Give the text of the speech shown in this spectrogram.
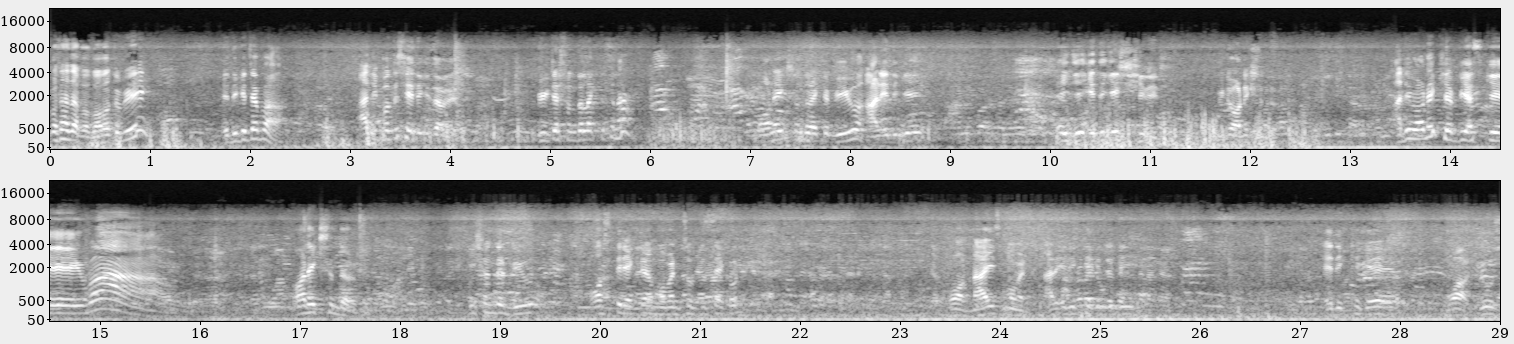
কোথায় যাবা বাবা তুমি? এদিকে যাবা? আদিব বলতেছে এদিকে যাবে। ভিউটা সুন্দর লাগতেছে না? অনেক সুন্দর একটা ভিউ। আর এদিকে, এই যে এদিকে সিঁড়ির ভিউটা অনেক সুন্দর। আদিব অনেক হ্যাপি আজকে। বা অনেক সুন্দর। কি সুন্দর ভিউ অস্থির একটা মোমেন্ট চলতেছে এখন। ও নাইস মোমেন্ট আর এদিক থেকে যদি এদিক থেকে ওয়া জুস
